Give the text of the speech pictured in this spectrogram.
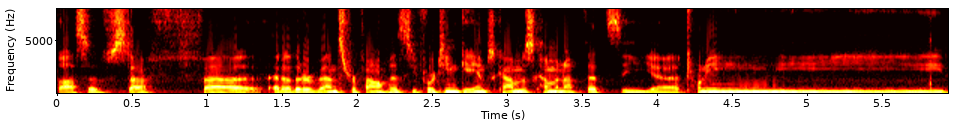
lots of stuff uh, at other events for Final Fantasy 14 Gamescom is coming up. That's the uh, 23rd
